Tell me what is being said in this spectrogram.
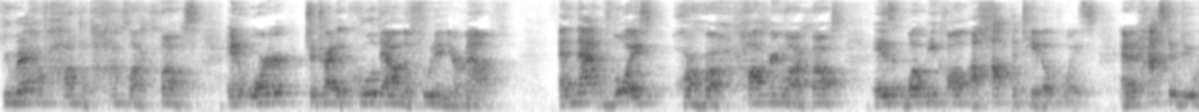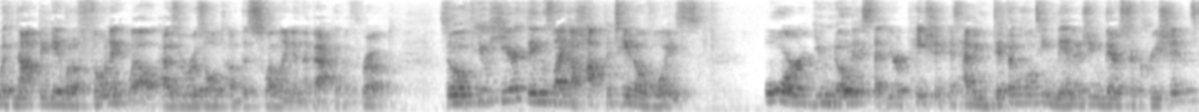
you may have had to talk like this in order to try to cool down the food in your mouth. And that voice, is what we call a hot potato voice. And it has to do with not being able to phonate well as a result of the swelling in the back of the throat. So if you hear things like a hot potato voice, or you notice that your patient is having difficulty managing their secretions,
